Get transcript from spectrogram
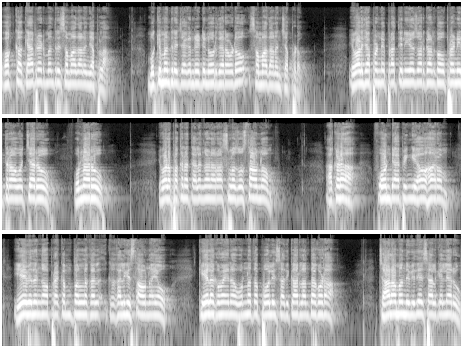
ఒక్క కేబినెట్ మంత్రి సమాధానం చెప్పలా. ముఖ్యమంత్రి జగన్ రెడ్డి నోరు తెరవడం సమాధానం చెప్పడం. ఇవాళ చెప్పండి ప్రతి నియోజకవర్గానికి ఒక ప్రణీతరావు వచ్చారు ఉన్నారు. ఇవాళ పక్కన తెలంగాణ రాష్ట్రంలో చూస్తూ ఉన్నాం. అక్కడ ఫోన్ ట్యాపింగ్ వ్యవహారం ఏ విధంగా ప్రకంపనలు కల్ కలిగిస్తూ ఉన్నాయో కీలకమైన ఉన్నత పోలీస్ అధికారులంతా కూడా చాలామంది విదేశాలకు వెళ్ళారు.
